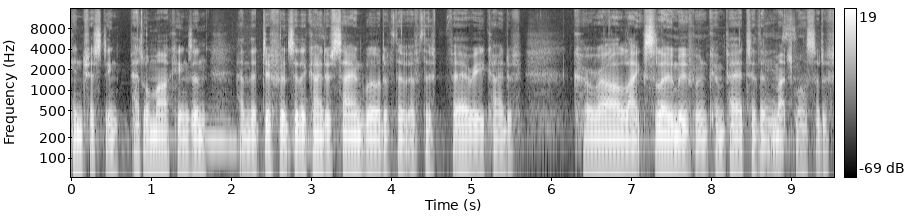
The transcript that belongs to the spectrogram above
interesting pedal markings and, mm. and the difference of the kind of sound world of the of the very kind of chorale like slow movement compared to the yes. much more sort of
